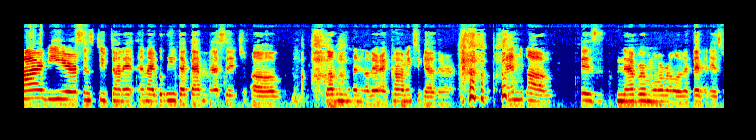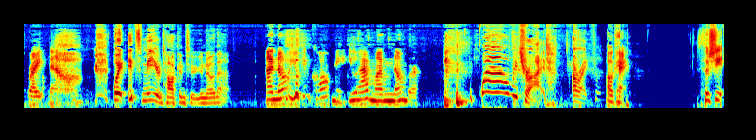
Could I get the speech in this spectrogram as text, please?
five years since we've done it, and I believe that that message of loving one another and coming together and love is never more relevant than it is right now. Wait, it's me you're talking to. You know that? I know you can call me. You have my number. Well, we tried. All right. Okay. So she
